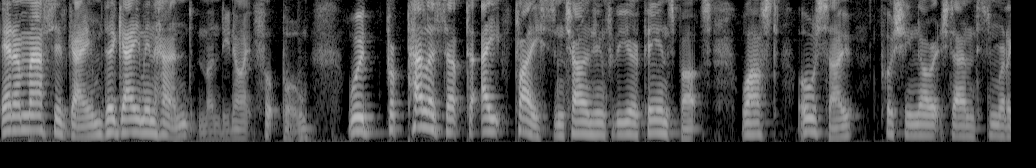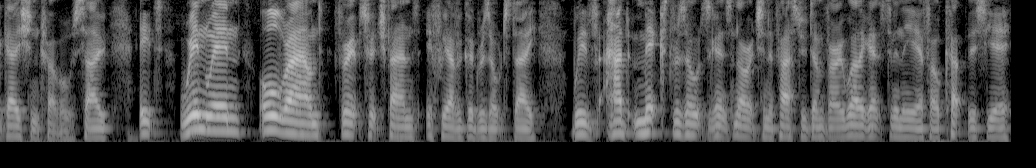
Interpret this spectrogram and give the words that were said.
in a massive game, the game in hand, Monday Night Football, would propel us up to eighth place and challenging for the European spots, whilst also pushing Norwich down to some relegation trouble. So it's win win all round for Ipswich fans if we have a good result today. We've had mixed results against Norwich in the past. We've done very well against them in the EFL Cup this year.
